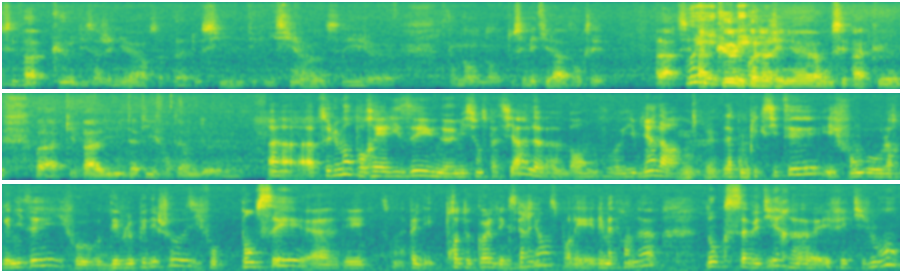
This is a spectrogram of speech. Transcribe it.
c'est mm-hmm. pas que des ingénieurs, ça peut être aussi des techniciens, c'est. Euh, dans, dans, tous ces métiers-là. Donc, c'est voilà, c'est pas que l'école d'ingénieur ou c'est pas que voilà, qui est pas limitatif en termes de. Ah, absolument, pour réaliser une mission spatiale, euh, bon, vous voyez bien la, mmh, la complexité, il faut l'organiser, il faut développer des choses, il faut penser euh, des, ce qu'on appelle des protocoles d'expérience pour les, les, mettre en œuvre. Donc ça veut dire euh, effectivement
